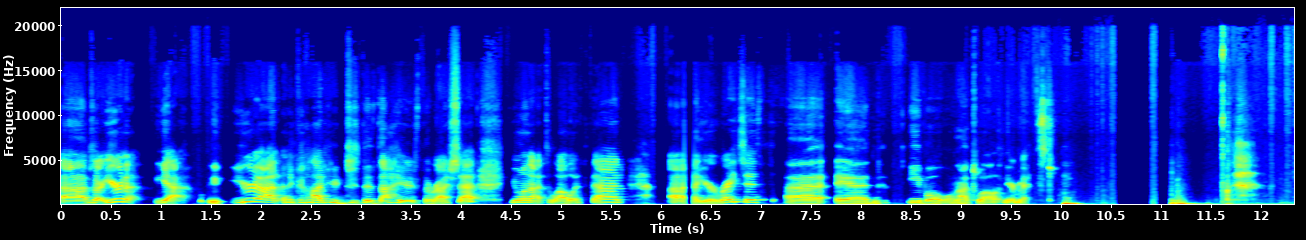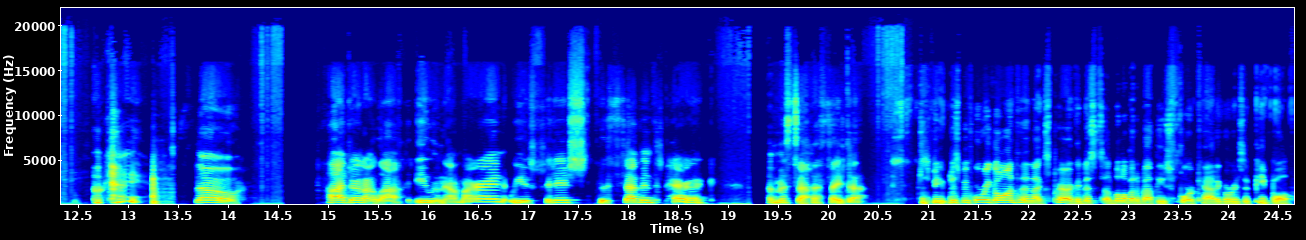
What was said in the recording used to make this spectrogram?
um, sorry, you're not, yeah, you're not a God who desires the Russia. You will not dwell with that. Uh, you're righteous, uh, and evil will not dwell in your midst. Okay, so Hadron Alach Ilun Amarin, we have finished the seventh parak of Masechah Saita. Just, be, just before we go on to the next parak, just a little bit about these four categories of people.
